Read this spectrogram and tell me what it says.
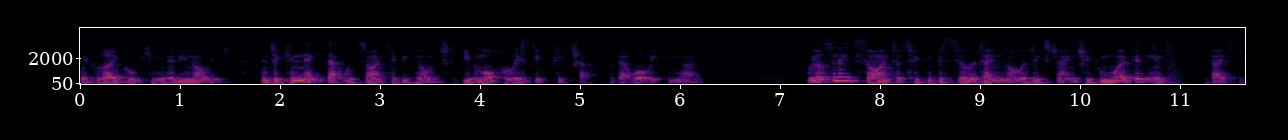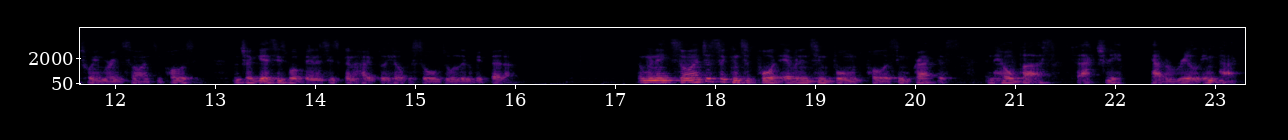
with local community knowledge and to connect that with scientific knowledge to give a more holistic picture about what we can know. We also need scientists who can facilitate knowledge exchange, who can work at the interface between marine science and policy, which I guess is what Venice is going to hopefully help us all do a little bit better. And we need scientists that can support evidence-informed policy and practice and help us to actually have a real impact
